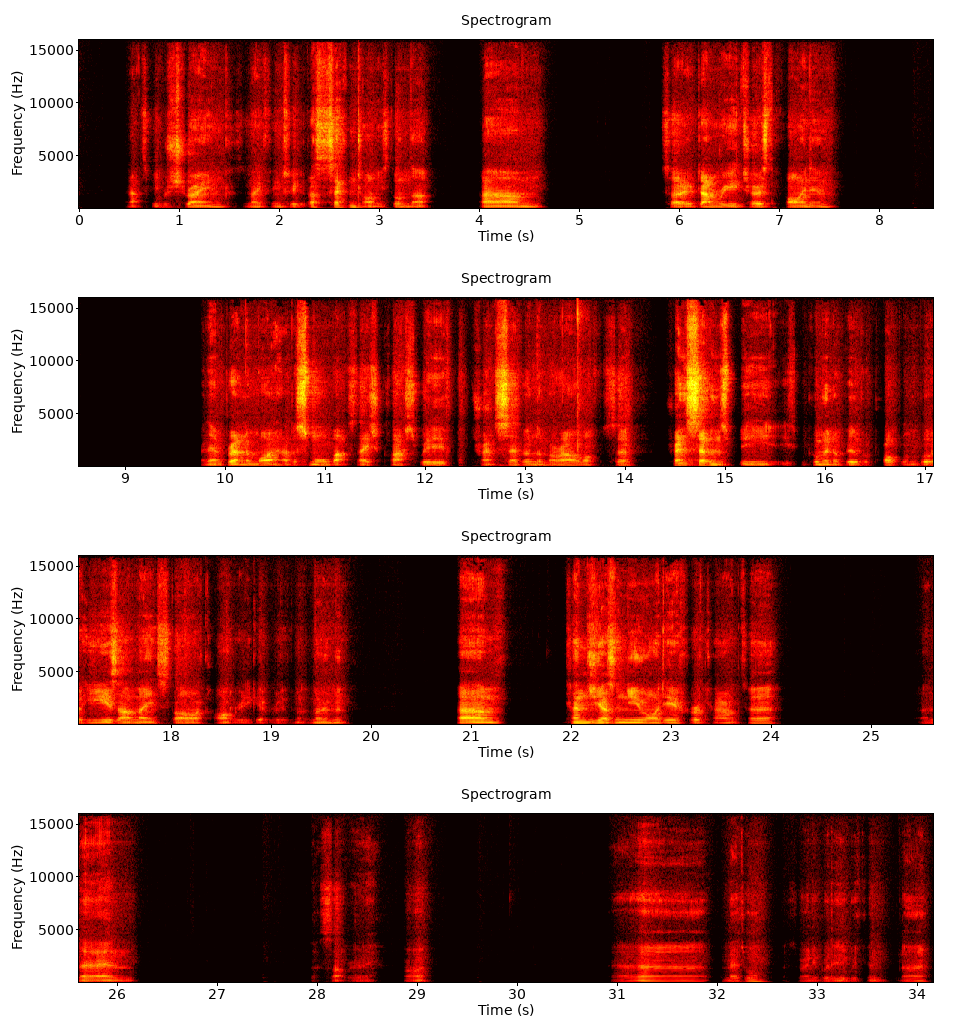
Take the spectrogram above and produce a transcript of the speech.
and had to be restrained because make things. That's the second time he's done that. Um, so Dan Reed chose to fine him. And then Brendan White had a small backstage clash with Trent Seven, the morale officer. Trent Seven's be he's becoming a bit of a problem, but he is our main star. I can't really get rid of him at the moment. Um, Kenji has a new idea for a character, and then Uh, medal. Is there anybody that we can know?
